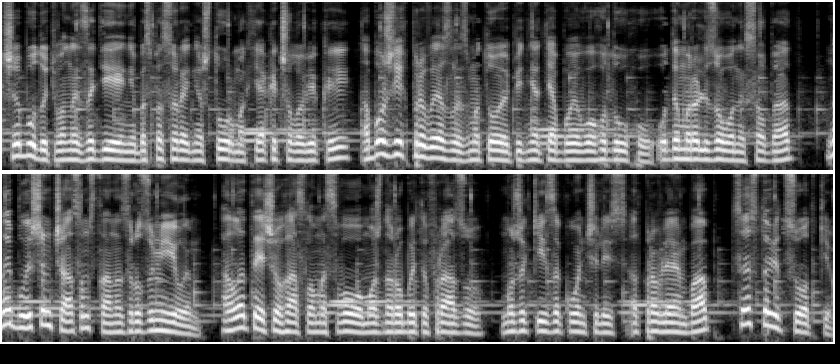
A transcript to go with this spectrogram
чи будуть вони задіяні безпосередньо в штурмах, як і чоловіки, або ж їх привезли з метою підняття бойового духу у деморалізованих солдат, найближчим часом стане зрозумілим. Але те, що гаслом СВО можна робити фразу «Мужики закончились, отправляємо баб, це 100%.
